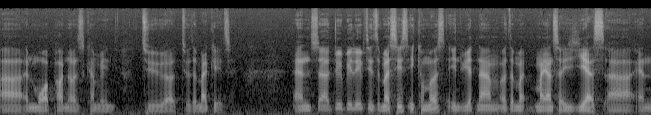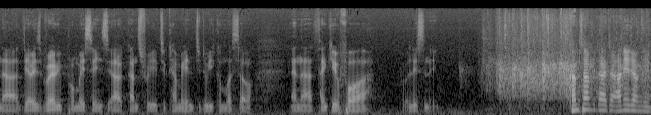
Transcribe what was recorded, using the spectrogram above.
uh, and more partners coming to uh, to the market. And uh, do you believe in the massive e-commerce in Vietnam? Uh, the, my answer is yes. Uh, and uh, there is very promising country to come in to do e-commerce. So, and thank you for, for listening. 감사합니다. 자, 안 회장님.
